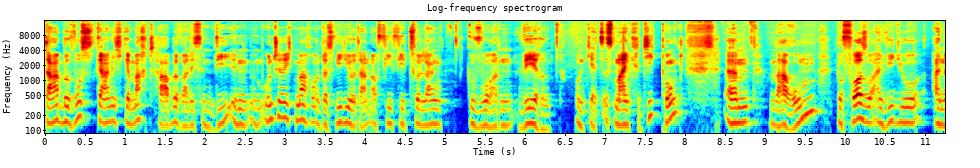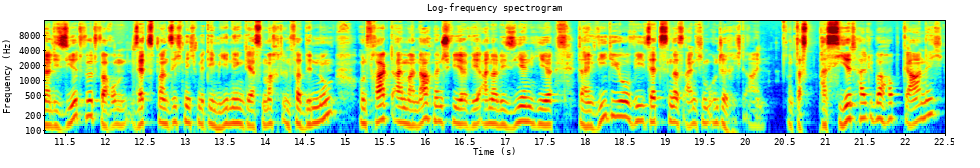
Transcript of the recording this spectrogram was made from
da bewusst gar nicht gemacht habe, weil ich es im, im, im Unterricht mache und das Video dann auch viel, viel zu lang geworden wäre. Und jetzt ist mein Kritikpunkt, ähm, warum, bevor so ein Video analysiert wird, warum setzt man sich nicht mit demjenigen, der es macht, in Verbindung und fragt einmal nach, Mensch, wir, wir analysieren hier dein Video, wie setzen das eigentlich im Unterricht ein? Und das passiert halt überhaupt gar nicht.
